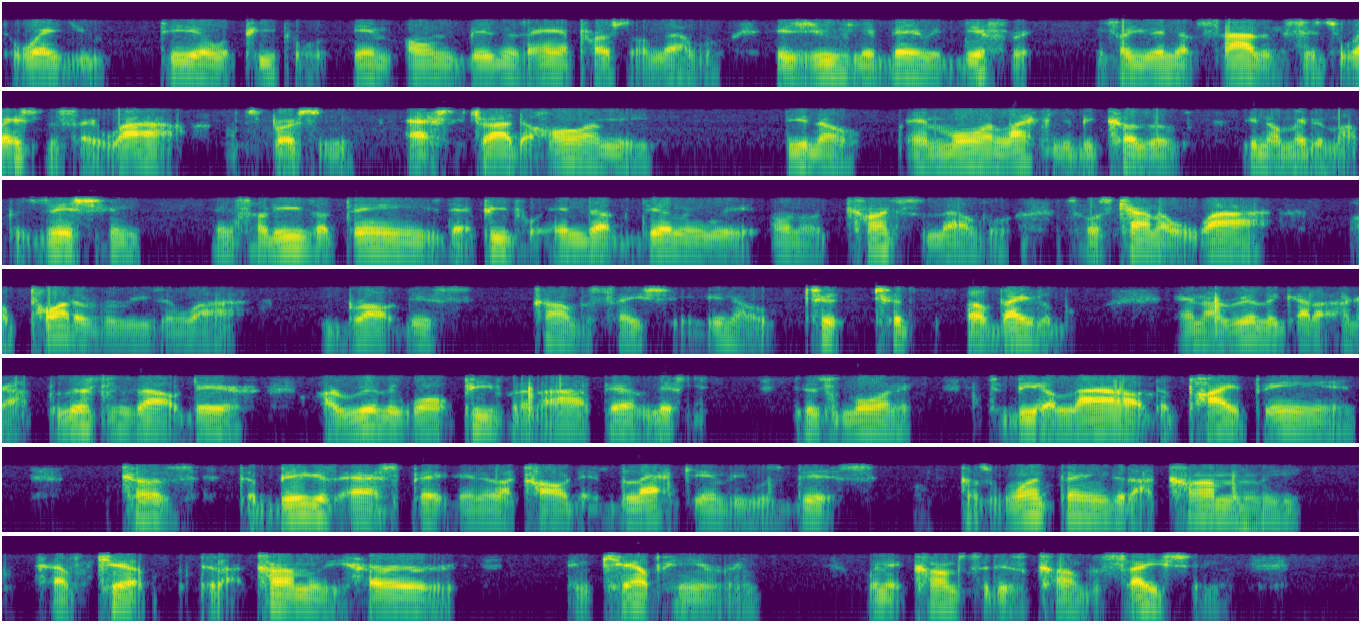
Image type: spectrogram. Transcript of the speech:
the way you deal with people in on business and personal level is usually very different. And so you end up sizing the situation and say, wow, this person actually tried to harm me, you know, and more likely because of, you know, maybe my position, and so these are things that people end up dealing with on a conscious level. So it's kind of why, a part of the reason why we brought this conversation, you know, to to available. And I really got I got listeners out there I really want people that are out there listening this morning to be allowed to pipe in because the biggest aspect, and I called it black envy, was this. Because one thing that I commonly have kept, that I commonly heard and kept hearing when it comes to this conversation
